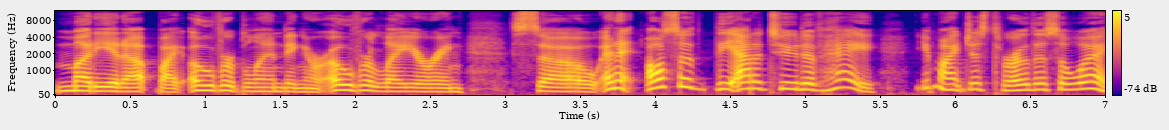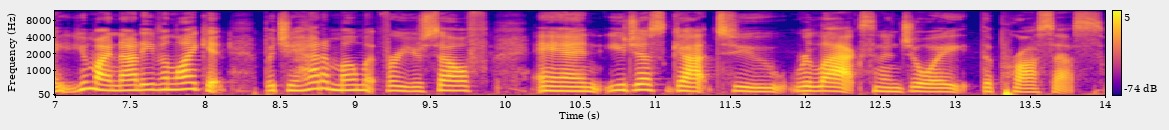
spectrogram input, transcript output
muddy it up by over blending or over layering. So, and it, also the attitude of, hey, you might just throw this away. You might not even like it, but you had a moment for yourself and you just got to relax and enjoy the process.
